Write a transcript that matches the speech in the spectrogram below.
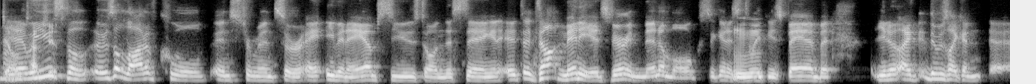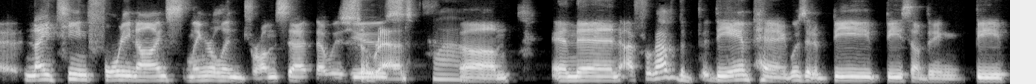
Don't yeah, we used it. the. There was a lot of cool instruments or a, even amps used on this thing, and it, it's not many. It's very minimal because again, it's mm-hmm. three piece band. But you know, like there was like a uh, 1949 Slingerland drum set that was so used. Rad. Wow. Um, and then I forgot the the Ampeg. Was it a B B something B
